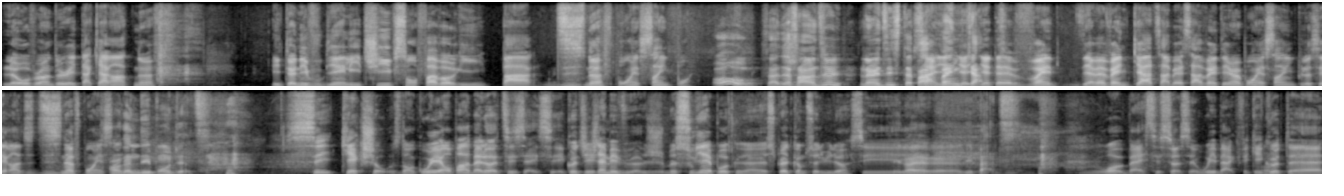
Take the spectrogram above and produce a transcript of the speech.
Le over-under est à 49. Et tenez-vous bien, les Chiefs sont favoris par 19,5 points. Oh, ça a descendu. Lundi, c'était par 24. Il y, avait 24, ça a baissé à 21,5, puis là, c'est rendu 19,5. On donne des points aux Jets. c'est quelque chose. Donc oui, on parle, ben là, tu écoute, j'ai jamais vu, je me souviens pas qu'un spread comme celui-là, c'est... C'est l'air euh, des pads ben c'est ça, c'est way back. Fait qu'écoute, euh,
